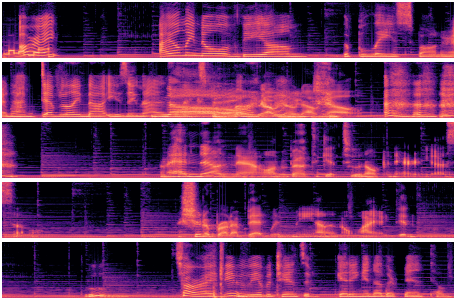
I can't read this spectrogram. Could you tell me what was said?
All right. I only know of the um the blaze spawner, and I'm definitely not using that as No, XP bonus. no, no, no, no. I'm heading down now. I'm about to get to an open area, so I should have brought a bed with me. I don't know why I didn't. Ooh, It's all right. Maybe we have a chance of getting another phantom.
